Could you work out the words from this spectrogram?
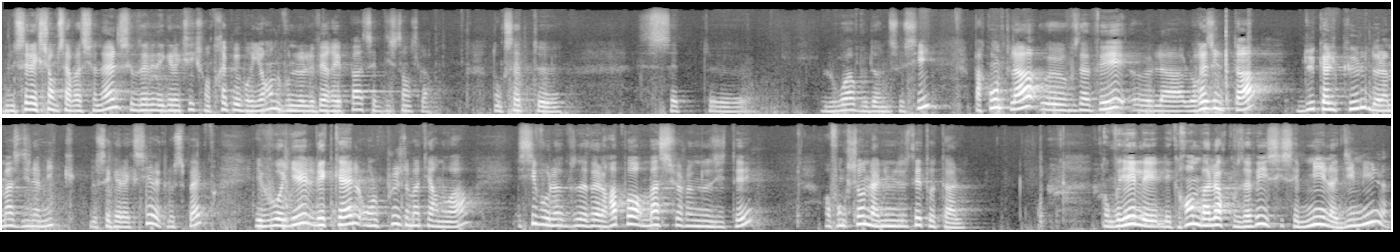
d'une sélection observationnelle. Si vous avez des galaxies qui sont très peu brillantes, vous ne les verrez pas à cette distance-là. Donc cette, cette euh, loi vous donne ceci. Par contre, là, euh, vous avez euh, le résultat du calcul de la masse dynamique de ces galaxies avec le spectre, et vous voyez lesquelles ont le plus de matière noire Ici, vous avez le rapport masse sur luminosité en fonction de la luminosité totale. Donc vous voyez, les, grandes valeurs que vous avez ici, c'est 1000 à 10 000,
